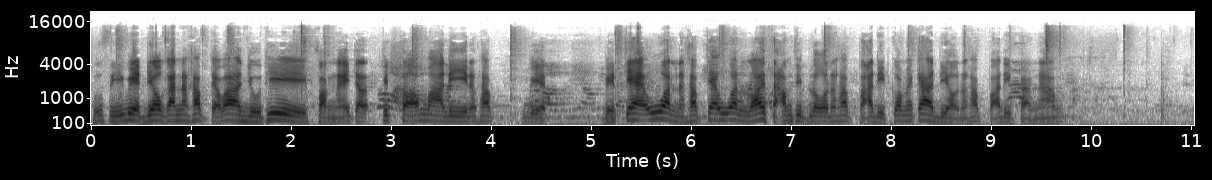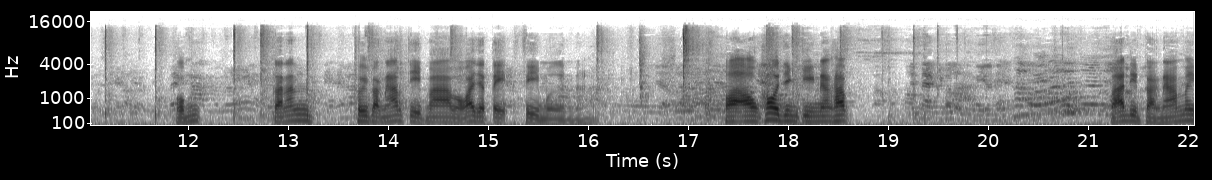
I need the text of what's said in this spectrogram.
สูสีเวทเดียวกันนะครับ แต่ว่าอยู่ที่ฝั่งไหนจะฟิตซ้อมมาดีนะครับ เวทเวทแจ้อ้วนนะครับ แจ้อ้วน130โลนะครับป๋าดิดก็ไม่กล้าเดียวนะครับป๋าดิดปากน้ำผมตอนนั้น ทุยปากน้ำจีบมาบอกว่าจะเตะ40,000นะครับพอเอาเข้าจริง ๆนะครับป๋าดิดปากน้ำไม่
